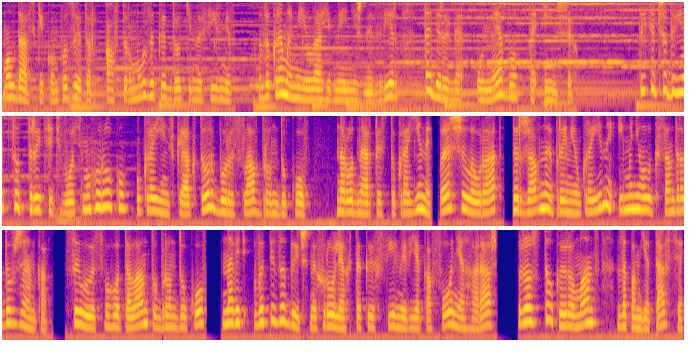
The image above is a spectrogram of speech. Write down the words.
молдавський композитор, автор музики до кінофільмів, зокрема Мій лагідний ніжний звір, Табір іде у небо та інших. 1938 року український актор Борислав Брондуков, народний артист України, перший лауреат Державної премії України імені Олександра Довженка. Силою свого таланту Брондуков навіть в епізодичних ролях таких фільмів, як Афоня, Гараж, жорстокий романс запам'ятався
